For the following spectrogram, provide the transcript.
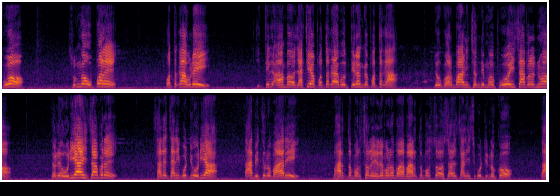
ପୁଅ ଶୃଙ୍ଗ ଉପରେ ପତାକା ଉଡ଼େଇ ତି- ଆମ ଜାତୀୟ ପତାକା ଏବଂ ତିରଙ୍ଗ ପତାକା ଯେଉଁ ଗର୍ବ ଆଣିଛନ୍ତି ମୋ ପୁଅ ହିସାବରେ ନୁହଁ ଜଣେ ଓଡ଼ିଆ ହିସାବରେ ସାଢ଼େ ଚାରି କୋଟି ଓଡ଼ିଆ ତା ଭିତରୁ ବାହାରି ଭାରତ ବର୍ଷରେ ଏଡ଼େ ବଡ଼ ବା- ଭାରତ ବର୍ଷ ଶହେ ଚାଳିଶ କୋଟି ଲୋକ ତା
